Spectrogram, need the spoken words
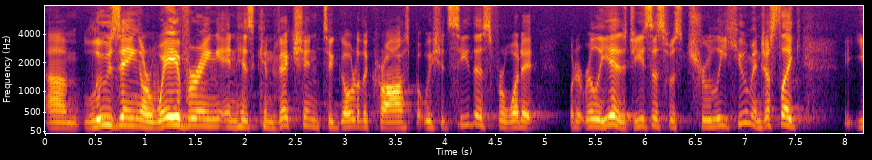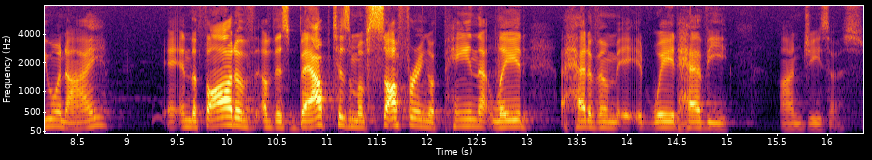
um, losing or wavering in his conviction to go to the cross, but we should see this for what it, what it really is. Jesus was truly human, just like you and I. And the thought of, of this baptism of suffering, of pain that laid ahead of him, it weighed heavy on Jesus.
